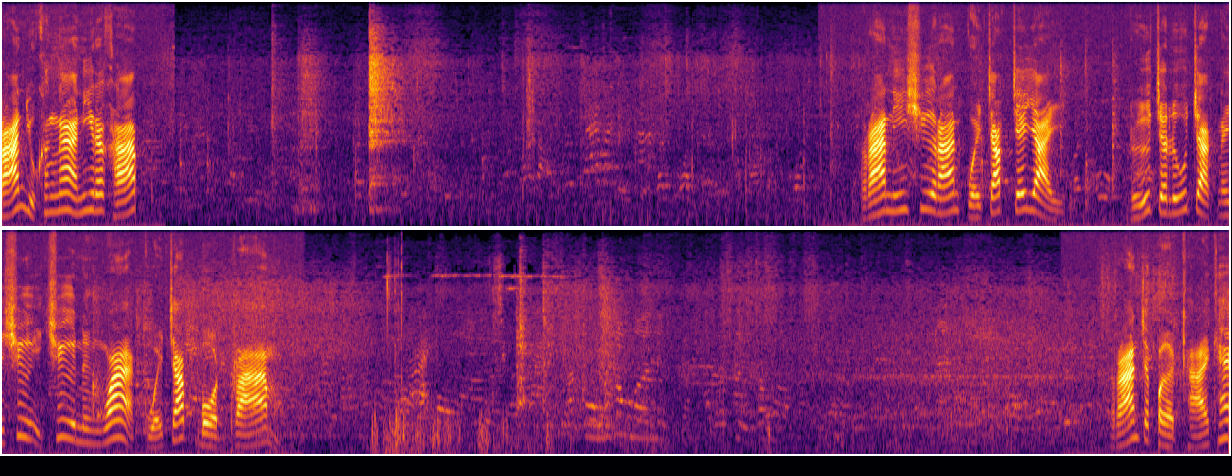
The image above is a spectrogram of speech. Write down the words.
ร้านอยู่ข้างหน้านี่แล้วครับ ร้านนี้ชื่อร้านก๋วยจั๊บเจ๊ใหญ่ หรือจะรู้จักในชื่ออีกชื่อหนึ่งว่าก๋วยจั๊บโบสถ์พราหมณ์ ร้านจะเปิดขายแค่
